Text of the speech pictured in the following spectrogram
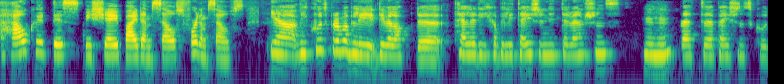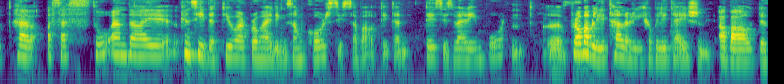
How could this be shaped by themselves for themselves? Yeah, we could probably develop the telerehabilitation interventions Mm-hmm. that uh, patients could have access to. And I can see that you are providing some courses about it, and this is very important. Uh, probably telerehabilitation about the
